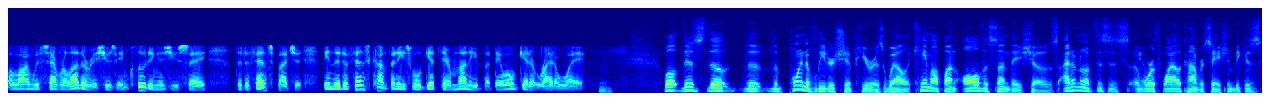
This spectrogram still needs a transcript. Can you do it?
along with several other issues, including, as you say, the defense budget. I mean, the defense companies will get their money, but they won't get it right away. Hmm. Well, there's the, the the point of leadership here as well. It came up on all the Sunday shows. I don't know if this is a worthwhile conversation because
